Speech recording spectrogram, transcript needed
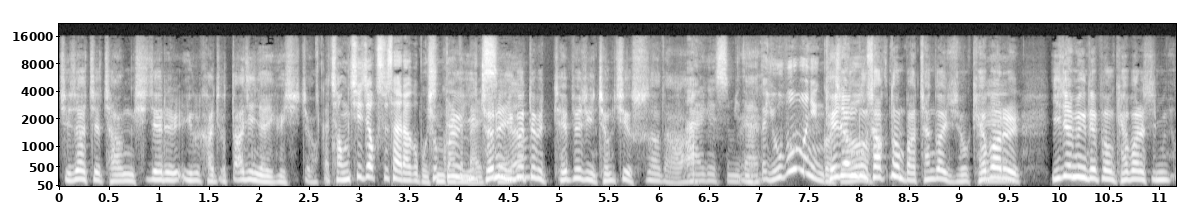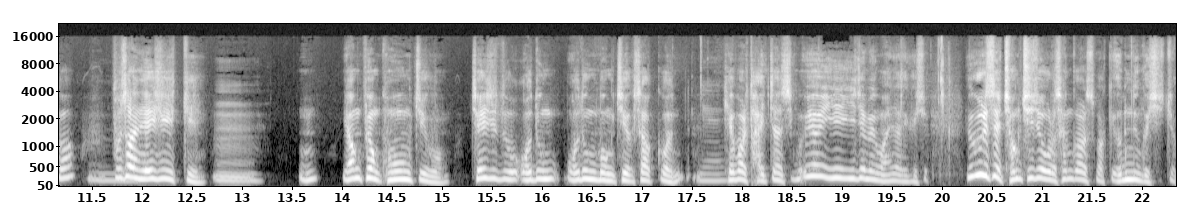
지자체장 시절을 이걸 가지고 따지냐 이것이죠. 그러니까 정치적 수사라고 보신다는 말씀. 저는 이것 때문에 대표적인 정치적 수사다. 알겠습니다. 그러니까 요 부분인 거죠. 대장동 사건도 마찬가지죠. 개발을 이재명 대표가 개발했습니까? 음, 부산 ACT, 음, 양평 공흥지구, 제주도 오등, 오등봉 지역 사건 예. 개발 다 있지 않습니까? 왜 이- 이재명 하냐 이것이. 이것을 정치적으로 생각할 수밖에 없는 것이죠.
